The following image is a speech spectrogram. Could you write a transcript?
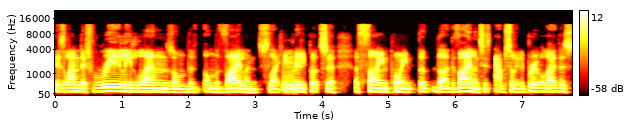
is Landis really lands on the on the violence. Like he Mhm. really puts a, a fine point. The, the the violence is absolutely brutal. Like there's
